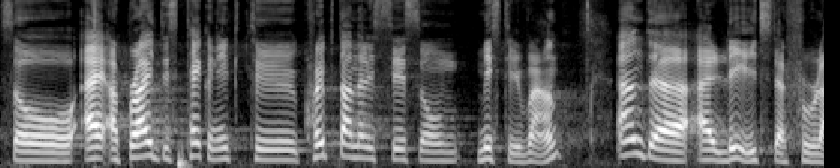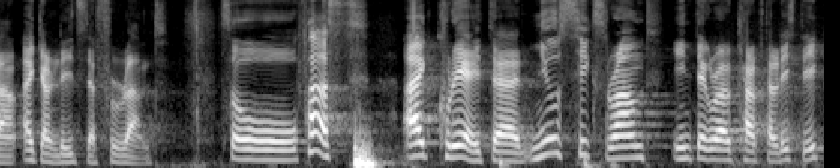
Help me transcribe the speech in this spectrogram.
so I applied this technique to cryptanalysis on Misty 1, and uh, I reached the full round. I can reach the full round. So first, I create a new six-round integral characteristic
